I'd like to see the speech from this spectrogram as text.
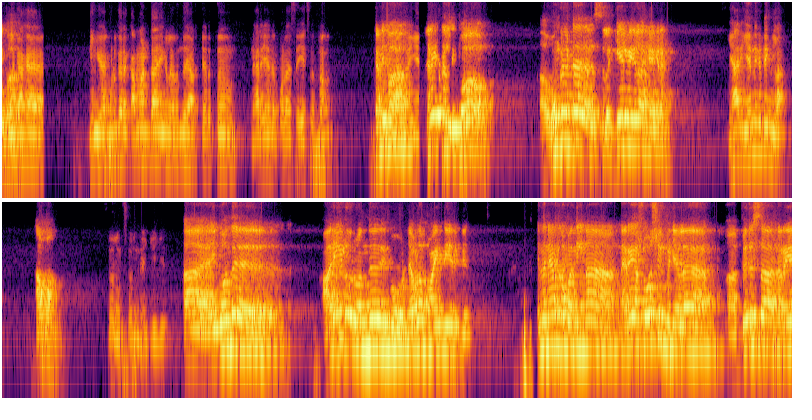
உங்களுக்காக நீங்க கொடுக்குற கமெண்ட் தான் எங்களை வந்து அடுத்தடுத்தும் நிறைய இதை போல செய்ய சொன்னோம் கண்டிப்பா. இப்போ அஹ், உங்கள்ட்ட சில கேள்விகளா கேக்குறேன் யார் என்னகிட்டீங்களா ஆமா. சொல்லுங்க சொல்லுங்க இப்போ வந்து அரியலூர் வந்து இப்போ டெவலப் ஆகிட்டே இருக்கு. இந்த நேரத்துல பாத்தீங்கன்னா நிறைய சோஷியல் மீடியால பெருசா நிறைய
